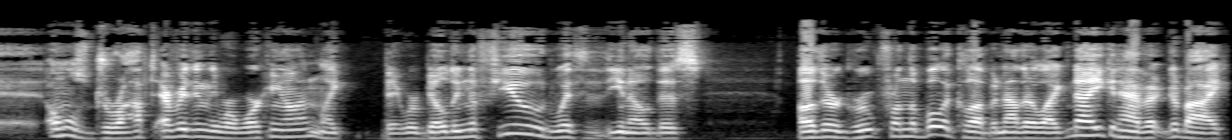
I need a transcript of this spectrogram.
uh, almost dropped everything they were working on, like they were building a feud with you know this other group from the Bullet Club, and now they're like, no, you can have it, goodbye.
